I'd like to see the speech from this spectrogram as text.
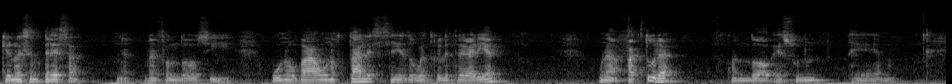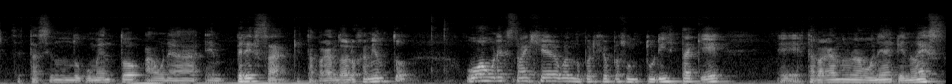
que no es empresa. En el fondo, si uno va a un hostal, ese sería el documento que le entregarían. Una factura, cuando es un eh, se está haciendo un documento a una empresa que está pagando alojamiento, o a un extranjero cuando, por ejemplo, es un turista que eh, está pagando una moneda que no es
